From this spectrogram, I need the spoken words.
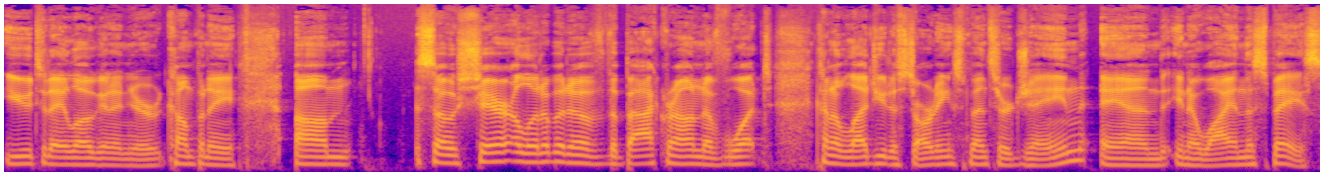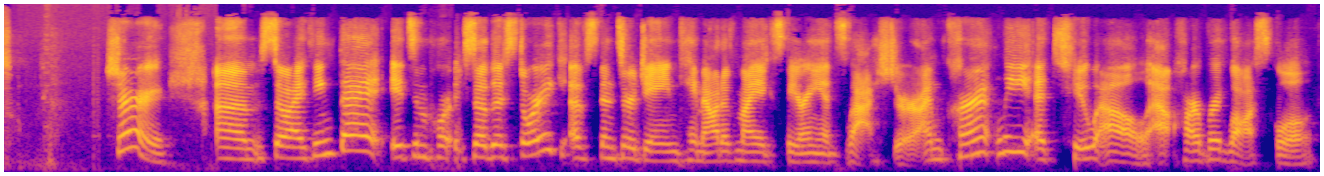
you today, Logan, and your company. Um, so share a little bit of the background of what kind of led you to starting Spencer Jane, and you know why in the space. Sure. Um, so I think that it's important. So the story of Spencer Jane came out of my experience last year. I'm currently a 2L at Harvard Law School,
